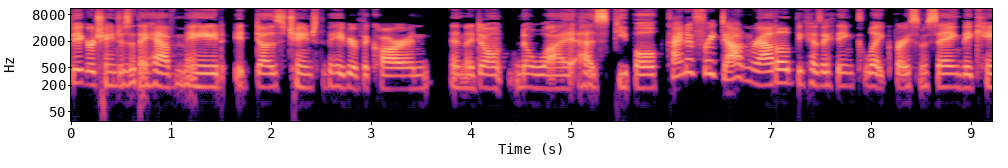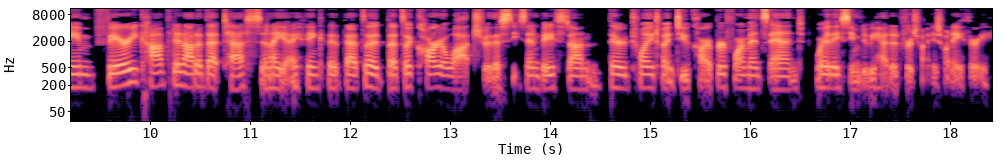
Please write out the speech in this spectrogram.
bigger changes that they have made, it does change the behavior of the car. And, and I don't know why it has people kind of freaked out and rattled because I think, like Bryce was saying, they came very confident out of that test. And I, I think that that's a, that's a car to watch for this season based on their 2022 car performance and where they seem to be headed for 2023.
